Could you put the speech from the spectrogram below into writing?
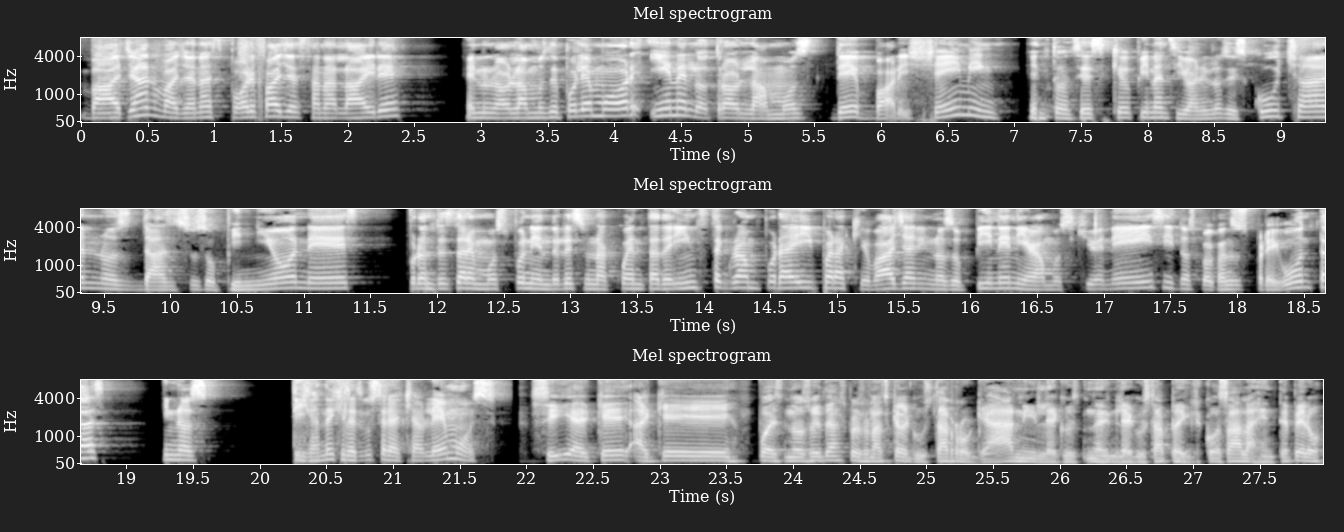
Vayan, vayan a Spotify, ya están al aire. En uno hablamos de poliamor y en el otro hablamos de body shaming. Entonces, ¿qué opinan si van y los escuchan? Nos dan sus opiniones. Pronto estaremos poniéndoles una cuenta de Instagram por ahí para que vayan y nos opinen y hagamos QAs y nos pongan sus preguntas y nos digan de qué les gustaría que hablemos. Sí, hay que, hay que, pues no soy de las personas que les gusta rogar ni le, ni le gusta pedir cosas a la gente, pero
